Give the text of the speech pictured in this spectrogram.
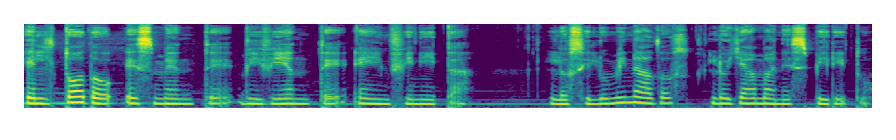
El todo es mente viviente e infinita. Los iluminados lo llaman espíritu.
